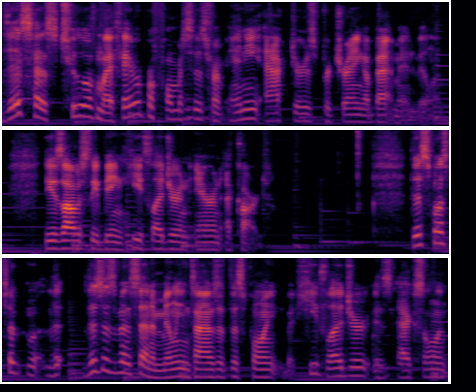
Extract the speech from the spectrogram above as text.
This has two of my favorite performances from any actors portraying a Batman villain. These obviously being Heath Ledger and Aaron Eckhart. This must have this has been said a million times at this point, but Heath Ledger is excellent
